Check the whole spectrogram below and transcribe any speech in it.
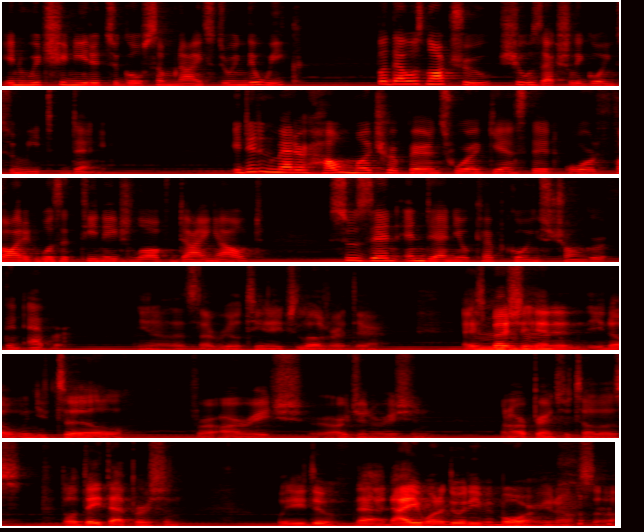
in which she needed to go some nights during the week, but that was not true, she was actually going to meet Daniel. It didn't matter how much her parents were against it or thought it was a teenage love dying out, Suzanne and Daniel kept going stronger than ever. You know, that's that real teenage love right there. Especially, mm-hmm. and you know, when you tell for our age or our generation, when our parents would tell us, don't date that person, what do you do? Now, now you want to do it even more, you know? So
